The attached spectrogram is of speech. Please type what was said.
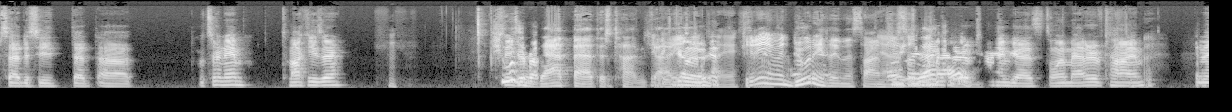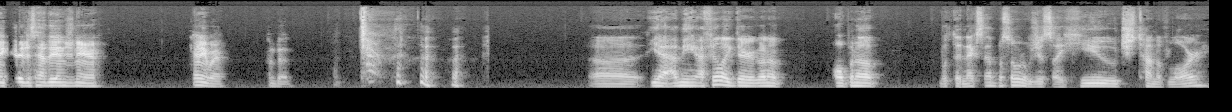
sad to see that. uh What's her name? Tamaki's there. She So wasn't you're- that bad this time, she guys. did gonna- gameplay, She didn't even do anything this time. Yeah. It's She's only like, a matter of time, guys. It's only a matter of time, and they could have just had the engineer. Anyway, I'm done. uh, yeah, I mean, I feel like they're gonna open up with the next episode with just a huge ton of lore,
